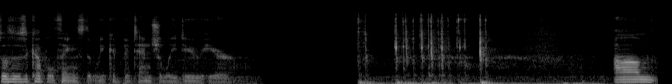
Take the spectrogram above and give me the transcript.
So there's a couple things that we could potentially do here. Um,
